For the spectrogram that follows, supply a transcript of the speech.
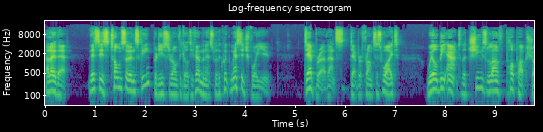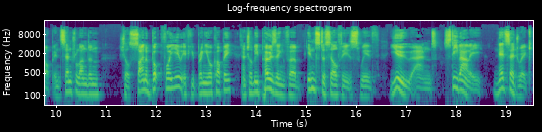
Hello there. This is Tom Salinsky, producer of The Guilty Feminist, with a quick message for you. Deborah, that's Deborah Frances-White, will be at the Choose Love pop-up shop in central London She'll sign a book for you if you bring your copy, and she'll be posing for Insta selfies with you and Steve Ali, Ned Sedgwick,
